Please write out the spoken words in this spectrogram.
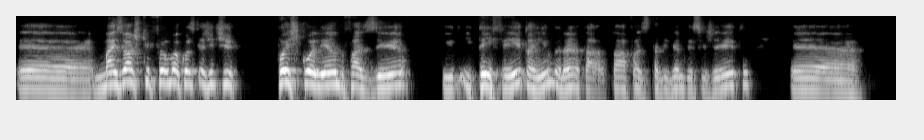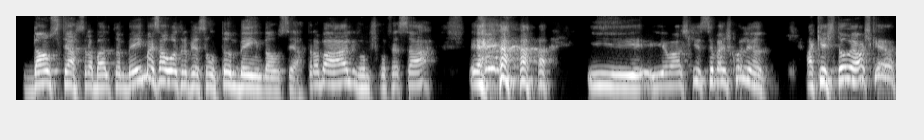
É, mas eu acho que foi uma coisa que a gente foi escolhendo fazer e, e tem feito ainda, né? Está tá, tá vivendo desse jeito. É, dá um certo trabalho também, mas a outra versão também dá um certo trabalho, vamos confessar. É, e, e, eu acho que você vai escolhendo. A questão, eu acho que é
